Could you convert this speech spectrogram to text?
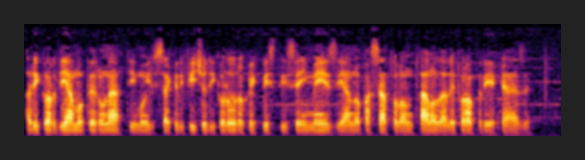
ricordiamo per un attimo il sacrificio di coloro che questi sei mesi hanno passato lontano dalle proprie case.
